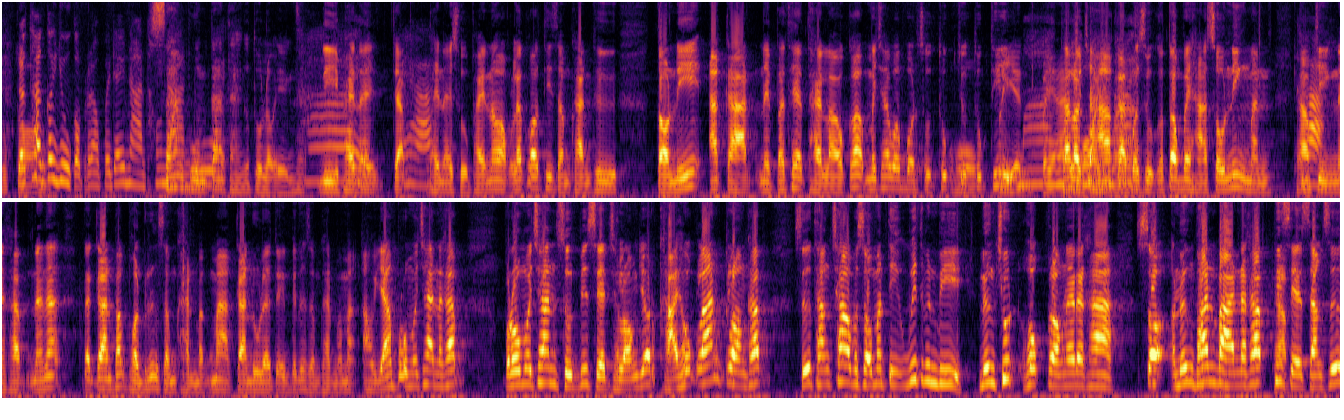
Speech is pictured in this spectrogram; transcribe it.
ถูกต้อง แล้วท่านก็อยู่กับเราไปได้นานเท่าสร้างนานภูมิด้วต้านย ทานกับตัวเราเองฮะใช่ดีภายในจากนะคะ ภายในสู่ภายนอก แล้วก็ที่สำคัญคือ ตอนนี้อากาศในประเทศไทยเราก็ไม่ใช่ว่าบริสุทธิ์ทุกโอ้โหจุดทุกที่ เปลี่ยนไม่แปลงถ้าเราจะหาบ่อากาศมบริสุทธิ์ก็ต้องไปหาโซนนิ่งมันครับจริงๆนะครับนะฮะแต่การพักผ่อนเป็นเรื่องสำคัญมากๆ การดูแลตัวเองเป็นเรื่องสำคัญมากๆ เอาย้ำโปรโมชั่นนะครับ โปรโมชั่นสุดพิเศษฉลองยอดขาย 6 ล้านกล่องครับ ซื้อทางเช่าผสมมันติวิตามินบี1ชุด 6 กล่องในราคา1,000 บาทนะครับ พิเศษสั่งซื้อ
